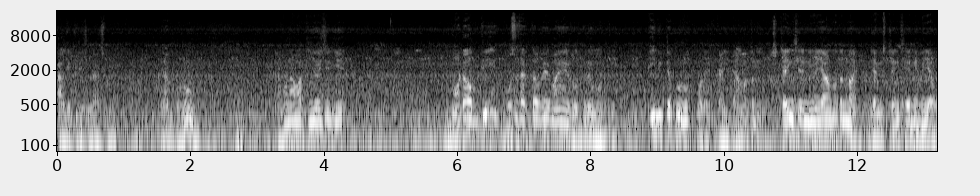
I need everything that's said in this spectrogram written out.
কালকে ফিরে চলে আসব। যা গরম। এখন আমার কী হয়েছে গিয়ে নটা অবধি বসে থাকতে হবে মানে রোদ্দুরের মধ্যে। এই দিকটা পুরো রোদ পড়ে গাড়িতে আমার তো স্টারিং ছেড়ে নেমে যাওয়ার মতো নয় যে আমি স্টারিং ছেড়ে নেমে যাব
